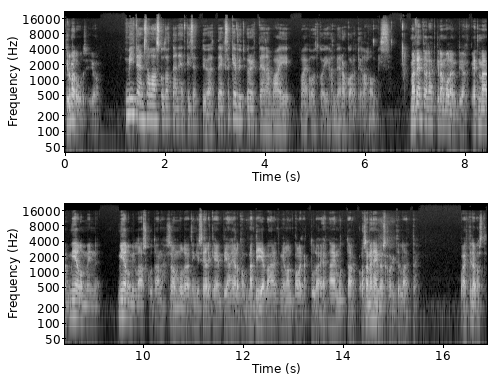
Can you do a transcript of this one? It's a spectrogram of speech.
Kyllä mä luulisin joo. Miten sä laskutat tämänhetkiset työt? Teekö sä kevyt yrittäjänä vai, vai ootko ihan verokortilla hommissa? Mä teen tällä hetkellä molempia. Et mä mieluummin, mieluummin laskutan, se on mulle jotenkin selkeämpi ja helpompi. Mä tiedän vähän, että milloin palkat tulee ja näin, mutta osa menee myös kortilla, että vaihtelevasti.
